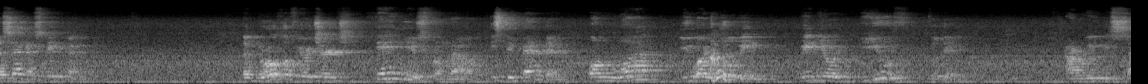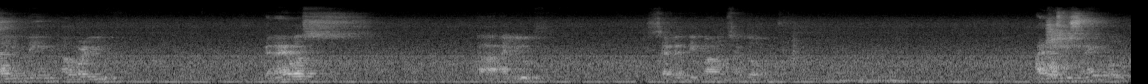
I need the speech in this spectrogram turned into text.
The second statement, the growth of your church 10 years from now is dependent on what you are doing with your youth today. Are we discipling our youth? When I was uh, a youth, 70 pounds ago, discipled.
